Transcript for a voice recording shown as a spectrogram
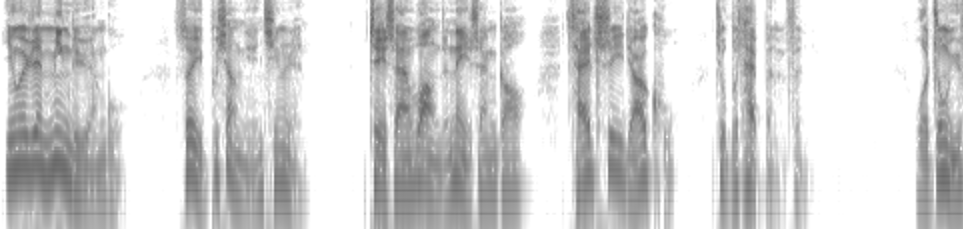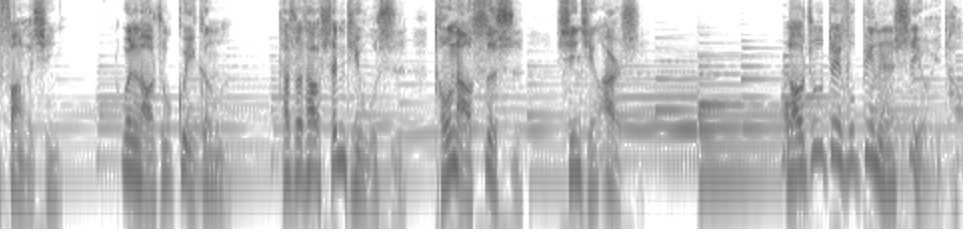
因为认命的缘故，所以不像年轻人，这山望着那山高，才吃一点苦就不太本分。我终于放了心。问老朱贵庚了，他说他身体五十，头脑四十，心情二十。老朱对付病人是有一套，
